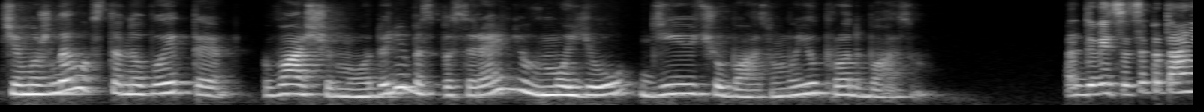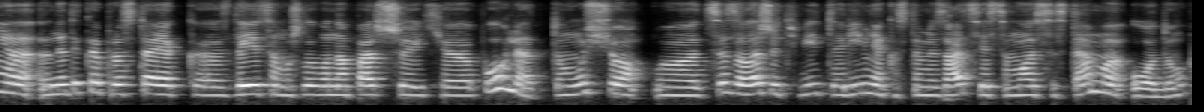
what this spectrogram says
чи можливо встановити ваші модулі безпосередньо в мою діючу базу, мою продбазу? Дивіться, це питання не таке просте, як е, здається, можливо, на перший е, погляд, тому що е, це залежить від рівня кастомізації самої системи оду.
